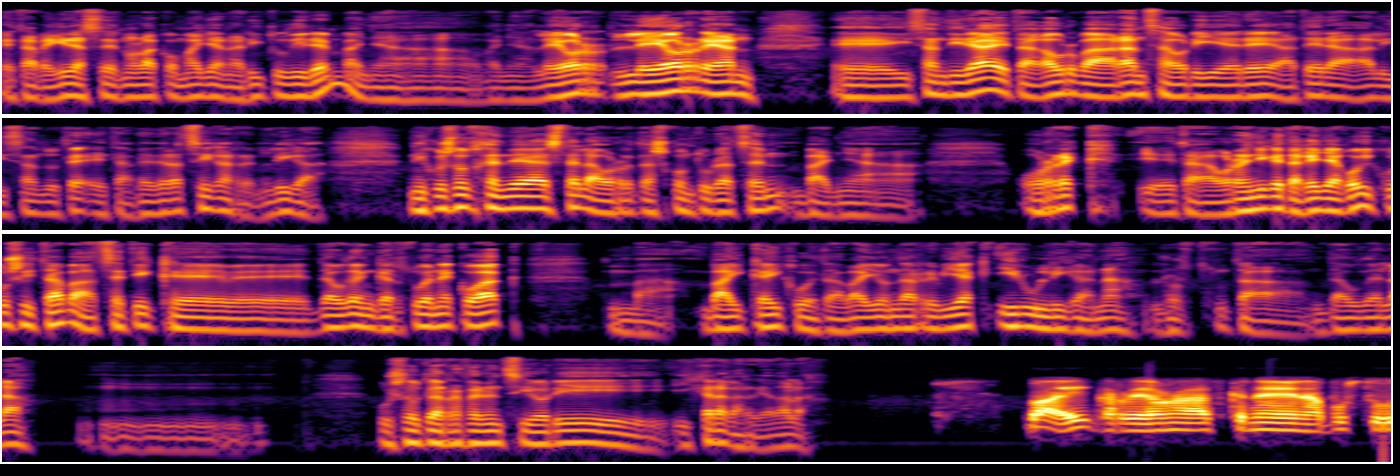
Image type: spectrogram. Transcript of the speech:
eta begirazen nolako mailan aritu diren, baina, baina lehor, lehorrean eh, izan dira, eta gaur ba arantza hori ere atera al izan dute, eta bederatzi garren liga. Nik uste dut jendea ez dela horretaz konturatzen, baina horrek, eta oraindik eta gehiago ikusita, ba, atzetik eh, dauden gertuenekoak, ba, bai kaiku eta bai ondarribiak hiru ligana lortuta daudela. Mm, uste dute referentzi hori ikaragarria dela. Bai, garbi da azkenen apustu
